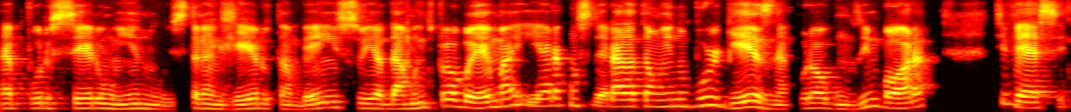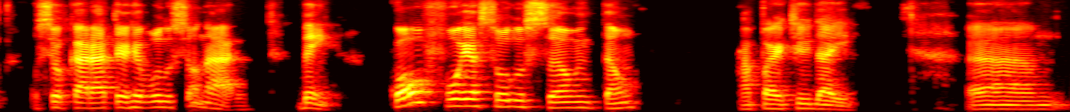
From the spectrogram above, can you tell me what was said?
né, por ser um hino estrangeiro também, isso ia dar muito problema e era considerado até um hino burguês, né, por alguns, embora tivesse o seu caráter revolucionário. Bem, qual foi a solução, então, a partir daí? Um,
